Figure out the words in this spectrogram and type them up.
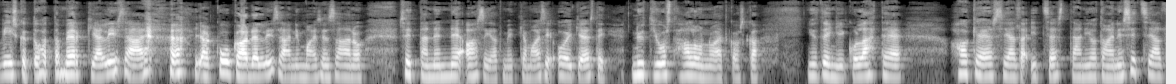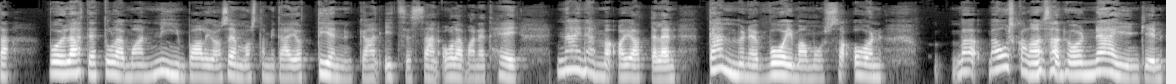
50 000 merkkiä lisää ja kuukauden lisää, niin mä olisin saanut sitten tänne ne asiat, mitkä mä olisin oikeasti nyt just halunnut, että koska jotenkin kun lähtee hakemaan sieltä itsestään jotain, niin sitten sieltä voi lähteä tulemaan niin paljon semmoista, mitä ei ole tiennytkään itsessään olevan, että hei, näinhän mä ajattelen, tämmöinen voima mussa on, mä, mä uskallan sanoa näinkin,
